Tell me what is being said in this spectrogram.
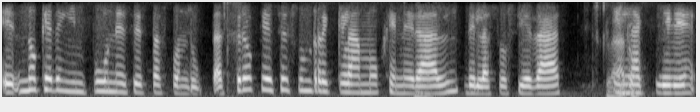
eh, no queden impunes estas conductas. Creo que ese es un reclamo general de la sociedad en la que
